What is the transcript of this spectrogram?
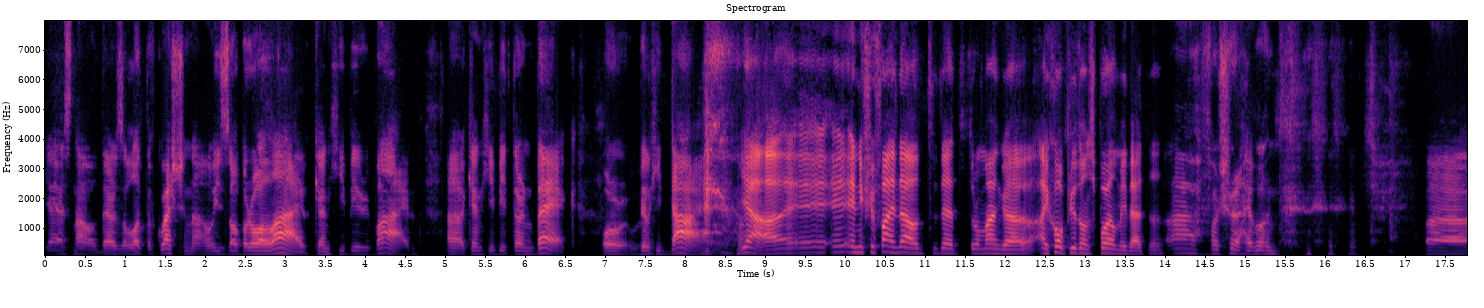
Yes, now there's a lot of question now. Is Oboro alive? Can he be revived? Uh, can he be turned back? Or will he die? yeah, uh, and if you find out that through manga, I hope you don't spoil me that. Uh, Ah, for sure I won't. uh,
